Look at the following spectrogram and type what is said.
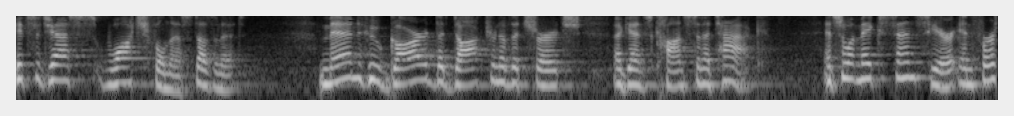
it suggests watchfulness, doesn't it? Men who guard the doctrine of the church against constant attack. And so it makes sense here in 1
